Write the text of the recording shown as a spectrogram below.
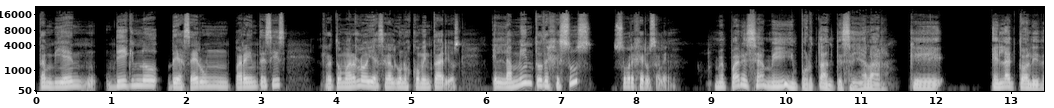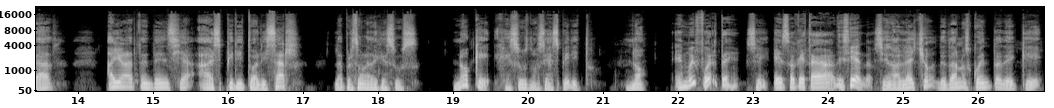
también digno de hacer un paréntesis retomarlo y hacer algunos comentarios. El lamento de Jesús sobre Jerusalén. Me parece a mí importante señalar que en la actualidad hay una tendencia a espiritualizar la persona de Jesús. No que Jesús no sea espíritu, no. Es muy fuerte sí. eso que está diciendo. Sino al hecho de darnos cuenta de que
